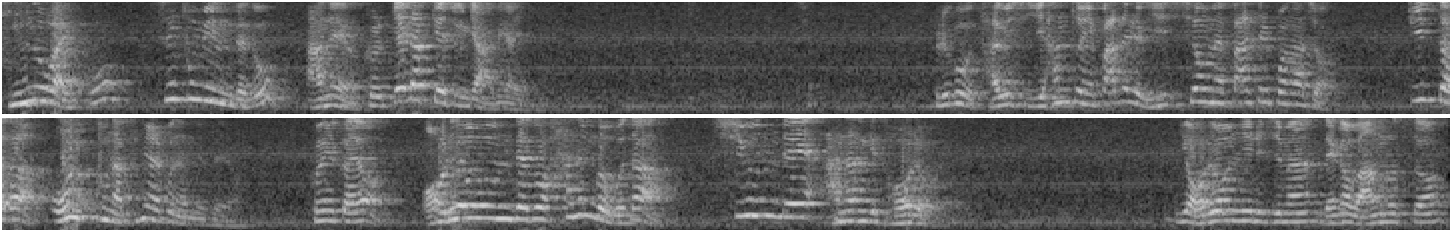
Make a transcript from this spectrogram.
분노가 있고, 슬픔이 있는데도 안 해요. 그걸 깨닫게 해주는 게 아비가입니다. 그리고 다윗이 이 함정에 빠질, 이 시험에 빠질 뻔하죠. 뛰다가, 어이쿠, 나 큰일 날 뻔했는 데요. 그러니까요, 어려운데도 하는 것보다 쉬운데 안 하는 게 더 어려워요. 이 어려운 일이지만 내가 왕으로서,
